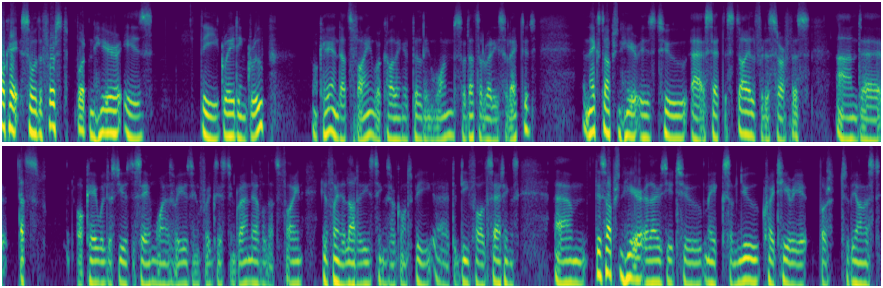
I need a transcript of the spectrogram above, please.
Okay so the first button here is the grading group. Okay and that's fine. We're calling it building 1 so that's already selected. The next option here is to uh, set the style for the surface. And uh, that's okay we'll just use the same one as we're using for existing ground level that's fine. You'll find a lot of these things are going to be uh, the default settings. Um, this option here allows you to make some new criteria but to be honest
